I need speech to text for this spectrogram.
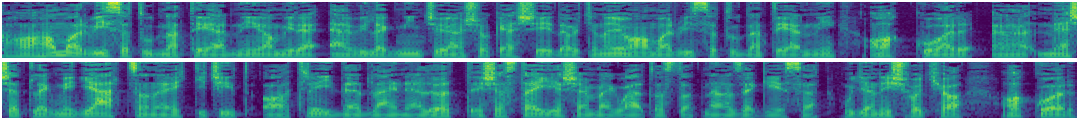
ha hamar vissza tudna térni, amire elvileg nincs olyan sok esély, de hogyha nagyon hamar vissza tudna térni, akkor uh, esetleg még játszana egy kicsit a trade deadline előtt, és az teljesen megváltoztatná az egészet. Ugyanis, hogyha akkor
